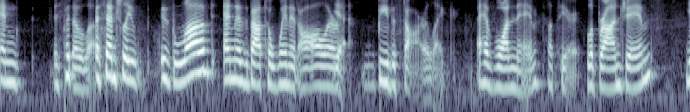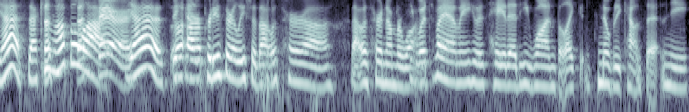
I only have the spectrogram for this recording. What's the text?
and is put- so loved. essentially is loved and is about to win it all or Yeah. be the star. Like, I have one name. let's hear it. LeBron James. Yes, that came That's- up a that's lot. fair, Yes, Uh, our producer Alicia, that was her. Uh, that was her number one. He went to Miami. He was hated. He won, but like nobody counts it. And he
